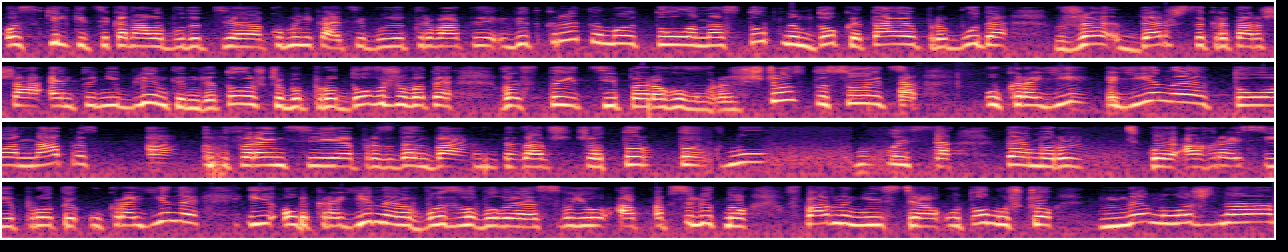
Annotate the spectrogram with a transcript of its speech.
оскільки ці канали будуть е, комунікації будуть тривати відкритими, то наступним до Китаю прибуде вже держсекретар США Ентоні Блінкен для того, щоб продовжувати вести ці переговори. Що стосується України, то на прес-конференції президент Байден сказав, що торкнулися теми російської агресії проти України, і обидві країни висловили свою аб- абсолютну впевненість у тому, що не можна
